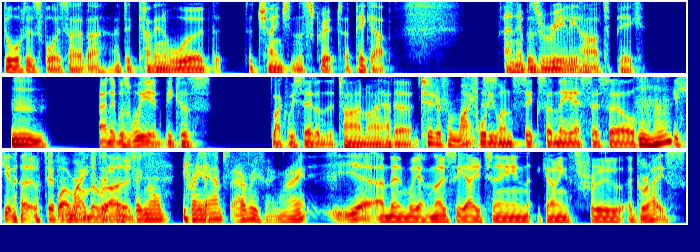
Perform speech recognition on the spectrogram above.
daughter's voiceover. I had to cut in a word that, that changed in the script, a pickup. And it was really hard to pick. Mm. And it was weird because, like we said at the time, I had a, Two different mics. 41.6 and the SSL, Mhm. you know, Different mics, different signal preamps, everything, right? Yeah. And then we had an OC18 going through a Grace,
